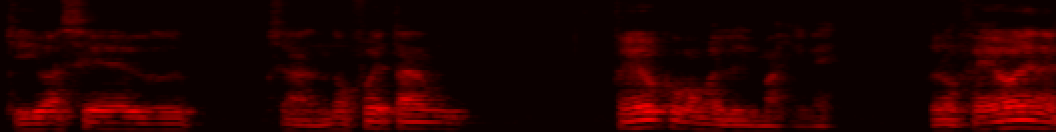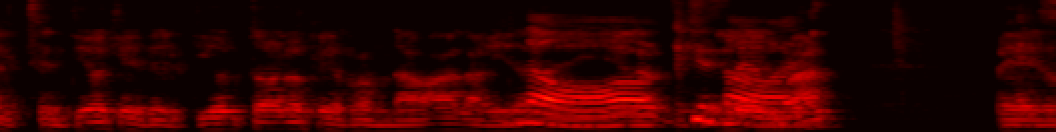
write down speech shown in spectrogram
que iba a ser, o sea, no fue tan feo como me lo imaginé. Pero feo en el sentido que del tío todo lo que rondaba la vida No, artista no, del es- man. Pero.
